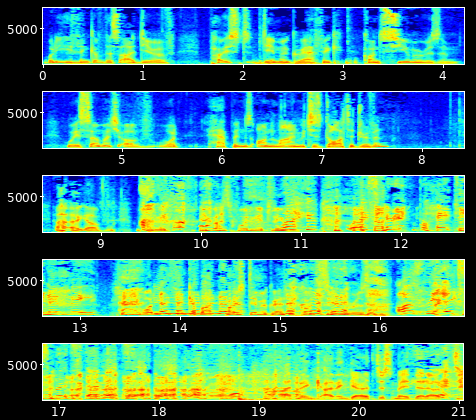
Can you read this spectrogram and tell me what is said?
What do you think of this idea of post demographic consumerism, where so much of what happens online, which is data driven, Oh, yeah, pointing at, everyone's pointing at Libby. Why, why is everyone pointing at me? Libby, what do you No, no, think no, about no, no, no. post-demographic consumerism? Ask the experts, damn it. I think I think Gareth just made that up to,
